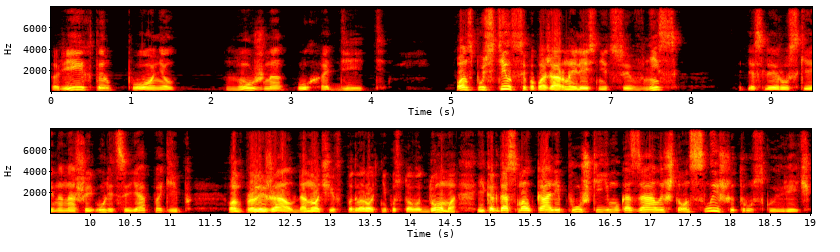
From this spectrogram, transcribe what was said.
Рихтер понял, нужно уходить. Он спустился по пожарной лестнице вниз. Если русские на нашей улице, я погиб. Он пролежал до ночи в подворотне пустого дома, и когда смолкали пушки, ему казалось, что он слышит русскую речь.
